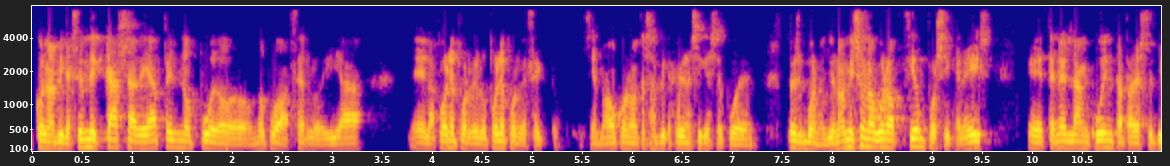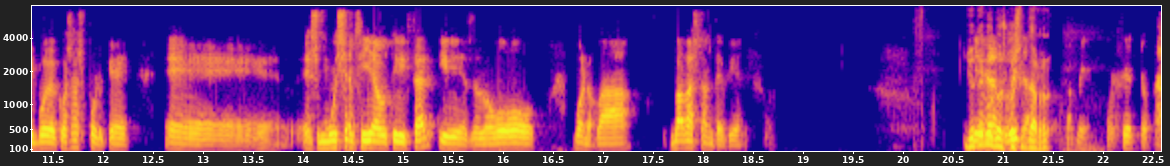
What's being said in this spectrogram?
con la aplicación de casa de Apple no puedo, no puedo hacerlo y ya eh, la pone por, lo pone por defecto. Sin embargo, con otras aplicaciones sí que se pueden. Entonces, bueno, yo no me hizo una buena opción por si queréis eh, tenerla en cuenta para este tipo de cosas porque eh, es muy sencilla de utilizar y desde luego, bueno, va, va bastante bien. Yo tengo dos cositas. También, por cierto.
